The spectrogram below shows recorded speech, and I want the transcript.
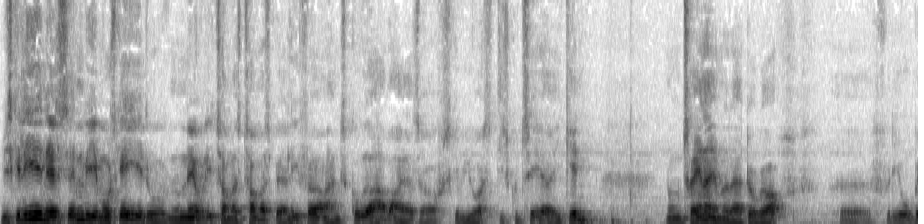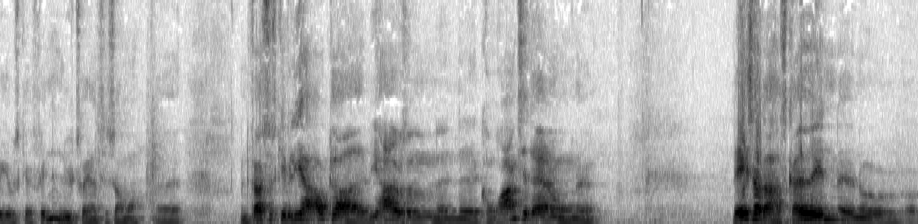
Vi skal lige, Niels, inden vi måske, du nu nævnte lige Thomas Thomasberg lige før, han hans gode og arbejde, så skal vi jo også diskutere igen, nogle træneremner, der er dukket op, øh, fordi OB jo skal finde en ny træner til sommer. Øh, men først så skal vi lige have afklaret, vi har jo sådan en øh, konkurrence, der er nogle øh, læsere, der har skrevet ind øh, nogle, og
